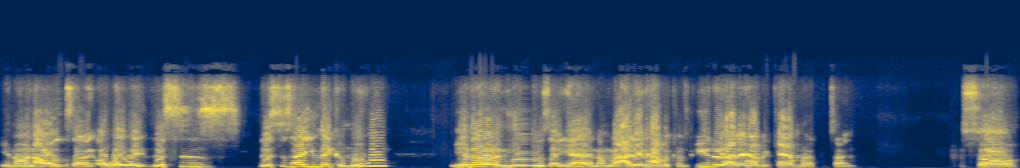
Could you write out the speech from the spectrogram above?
you know, and I was like, oh wait, wait, this is this is how you make a movie? you know? Mm-hmm. And he was like, yeah. And I'm like, I didn't have a computer, I didn't have a camera at the time. So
